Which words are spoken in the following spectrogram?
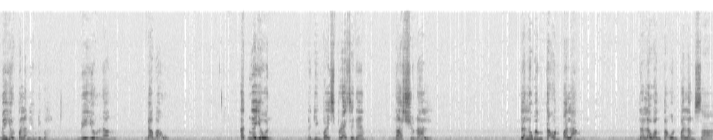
mayor pa lang yun, di ba? Mayor ng Davao. At ngayon, naging vice president national. Dalawang taon pa lang. Dalawang taon pa lang sa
